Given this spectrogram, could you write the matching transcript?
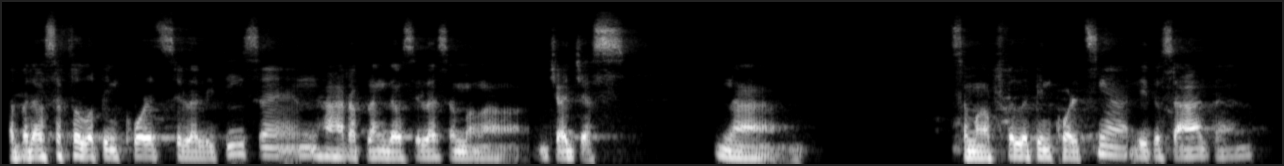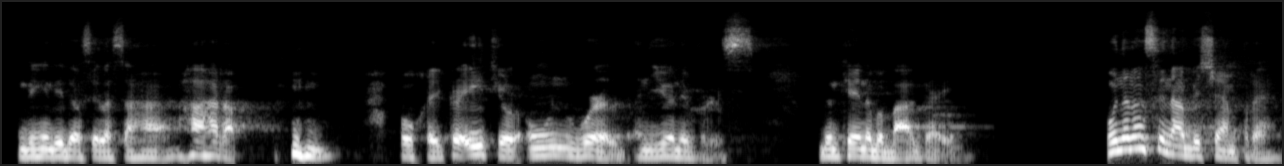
Dapat daw sa Philippine court sila litisan, haharap lang daw sila sa mga judges na sa mga Philippine courts nga dito sa atin. Hindi hindi daw sila sa ha- haharap. okay, create your own world and universe. Doon kayo nababagay. Una lang sinabi siyempre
